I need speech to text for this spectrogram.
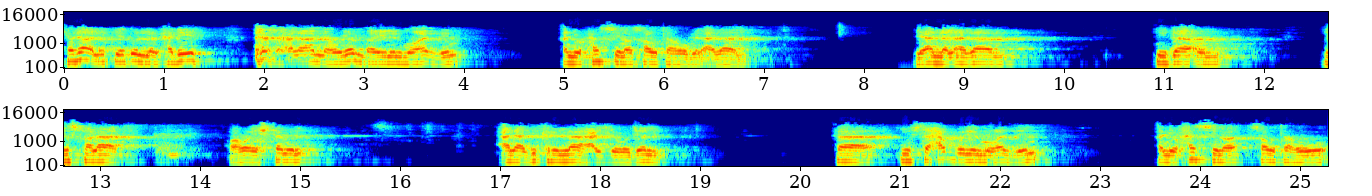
كذلك يدل الحديث على أنه ينبغي للمؤذن أن يحسن صوته بالأذان لأن الأذان نداء للصلاة وهو يشتمل على ذكر الله عز وجل فيستحب للمؤذن أن يحسن صوته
